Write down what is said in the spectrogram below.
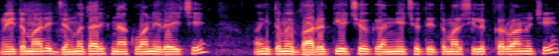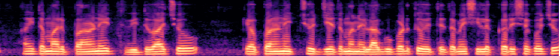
અહીં તમારે જન્મ તારીખ નાખવાની રહે છે. અહીં તમે ભારતીય છો કે અન્ય છો તે તમારે સિલેક્ટ કરવાનું છે. અહીં તમારે પરણિત વિધવા છો કે અપરણિત છો જે તમને લાગુ પડતું હોય તે તમે સિલેક્ટ કરી શકો છો.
